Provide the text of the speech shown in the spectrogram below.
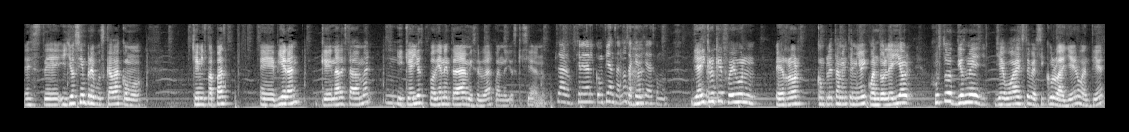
Este, y yo siempre buscaba como que mis papás eh, vieran que nada estaba mal y mm. que ellos podían entrar a mi celular cuando ellos quisieran, ¿no? Claro, generar confianza, ¿no? O sea, que dijeras como... De ahí creo que fue un error completamente mío y cuando leía, justo Dios me llevó a este versículo ayer o antier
